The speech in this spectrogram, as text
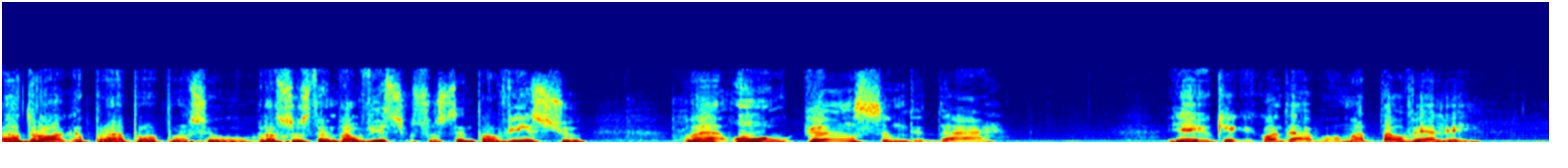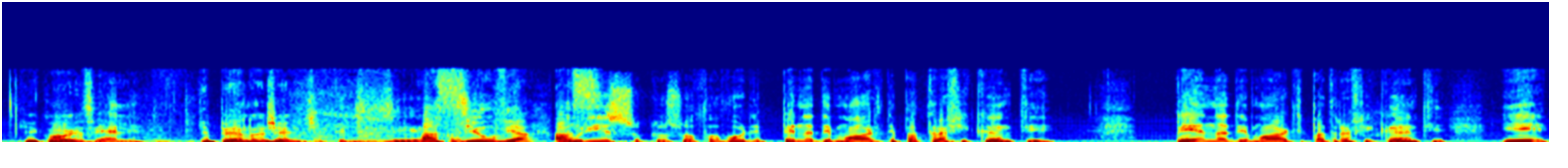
a droga para o seu para sustentar o vício. sustentar o vício, não é? Ou cansam de dar. E aí o que que acontece? Ah, vamos matar o velho aí, Que a coisa. velha. Que pena, gente. Te dizer, A rapaz. Silvia. a Por isso que eu sou a favor de pena de morte para traficante. Pena de morte para traficante. E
